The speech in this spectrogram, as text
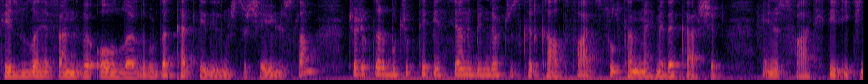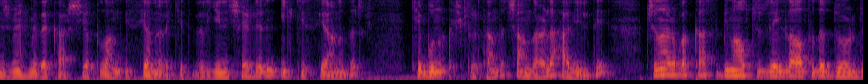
Feyzullah Efendi ve oğulları da burada katledilmiştir Şeyhülislam. Çocukları Buçuktepe isyanı 1446 Fatih Sultan Mehmet'e karşı henüz Fatih değil 2. Mehmet'e karşı yapılan isyan hareketidir. Yeniçerilerin ilk isyanıdır ki bunu kışkırtan da Çandarlı Halil'di. Çınar vakası 1656'da 4.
